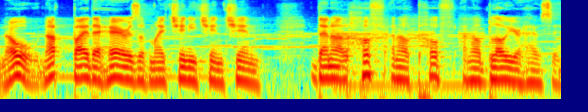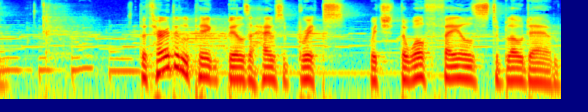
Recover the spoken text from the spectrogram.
No, not by the hairs of my chinny chin chin. Then I'll huff and I'll puff and I'll blow your house in. The third little pig builds a house of bricks, which the wolf fails to blow down.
